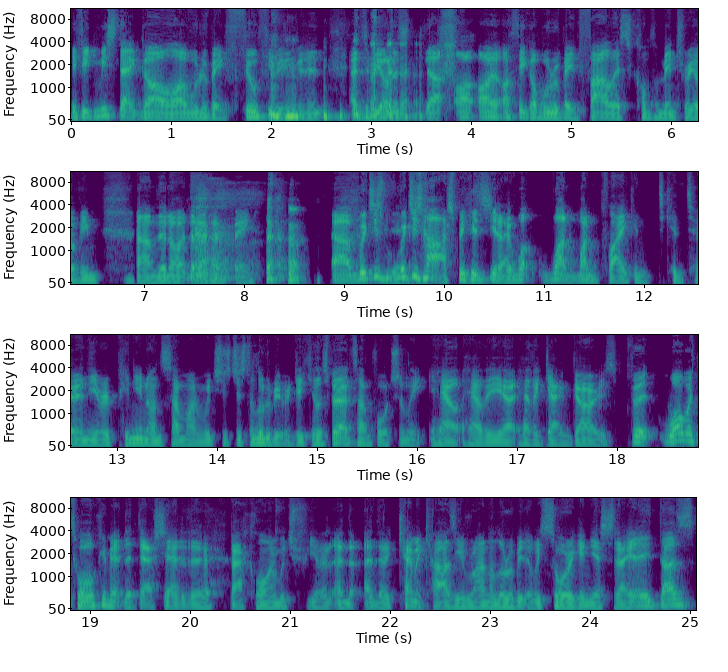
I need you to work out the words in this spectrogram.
if he'd missed that goal, I would have been filthy with him. and, and to be honest, uh, I, I, think I would have been far less complimentary of him um, than I than I have been. Um, which is yeah. which is harsh because you know what one one play can can turn your opinion on someone, which is just a little bit ridiculous. But that's unfortunately how how the uh, how the game goes. But while we're talking about the dash out of the back line, which you know, and the, and the kamikaze run a little bit that we saw again yesterday, it does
